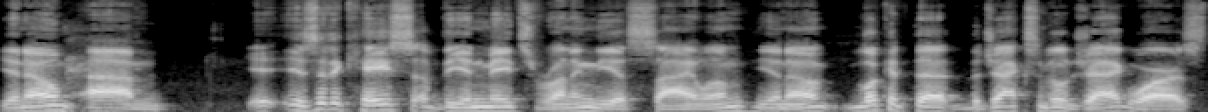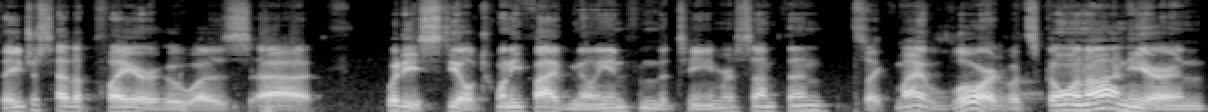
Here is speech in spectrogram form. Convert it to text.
You know, um, is it a case of the inmates running the asylum? You know, look at the the Jacksonville Jaguars. They just had a player who was. Uh, what did he steal 25 million from the team or something it's like my lord what's going on here in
